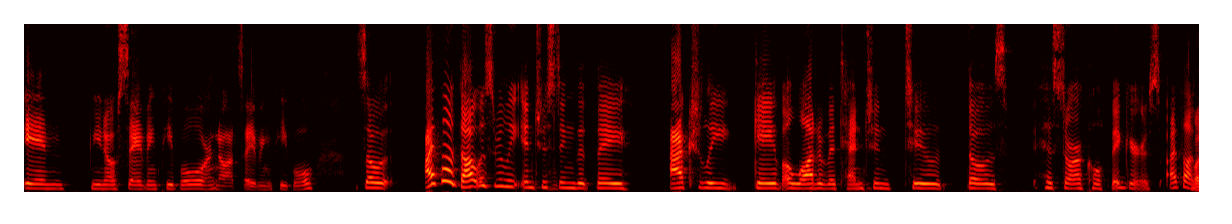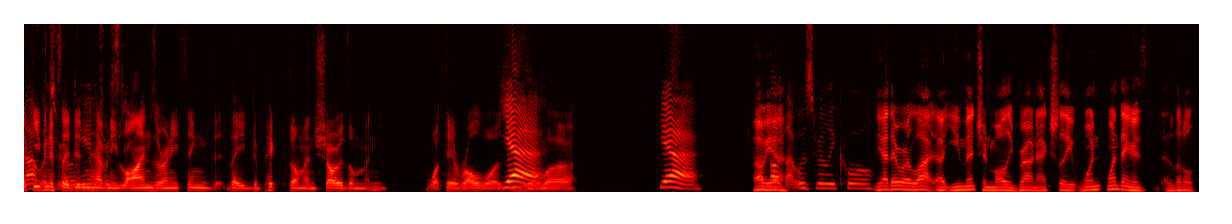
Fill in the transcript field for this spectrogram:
in, you know, saving people or not saving people. So I thought that was really interesting that they actually gave a lot of attention to those historical figures. I thought Like that even was if they didn't have any lines or anything, th- they depict them and show them and what their role was. Yeah. they were. Yeah. oh I yeah, that was really cool. Yeah, there were a lot. Uh, you mentioned Molly Brown. Actually, one one thing is a little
